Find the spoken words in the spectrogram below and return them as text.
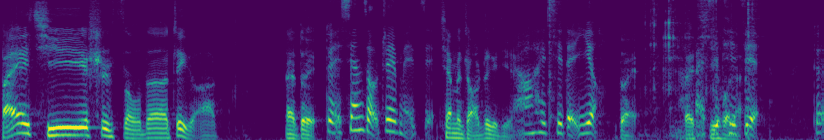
白棋是走的这个啊，哎对，对，先走这枚劫，前面找这个劫，然后黑棋得硬，对，再白提回来。棋提劫。对，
